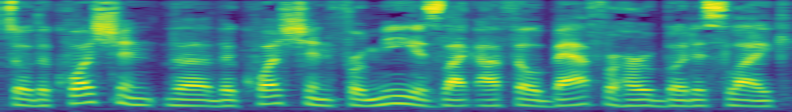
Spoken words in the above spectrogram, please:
So the question the the question for me is like I felt bad for her, but it's like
